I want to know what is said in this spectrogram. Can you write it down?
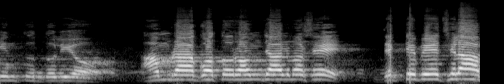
কিন্তু দলীয়। আমরা গত রমজান মাসে দেখতে পেয়েছিলাম,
